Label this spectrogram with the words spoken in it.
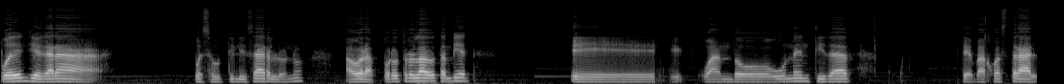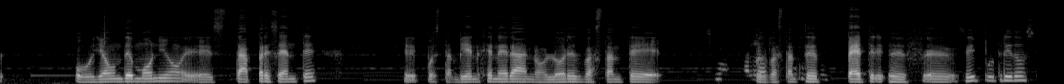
pueden llegar a, pues, a utilizarlo, ¿no? Ahora, por otro lado también, eh, cuando una entidad de bajo astral o ya un demonio está presente, eh, pues también generan olores bastante, pues bastante petri eh, eh, sí, putridos,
